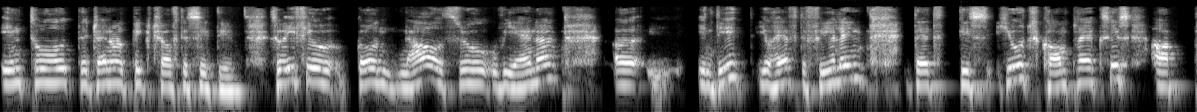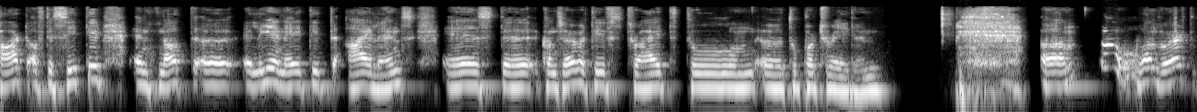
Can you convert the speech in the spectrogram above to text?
into the general picture of the city. So if you go now through Vienna, uh, indeed you have the feeling that these huge complexes are part of the city and not uh, alienated islands as the conservatives tried to um, uh, to portray them. Um, one word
